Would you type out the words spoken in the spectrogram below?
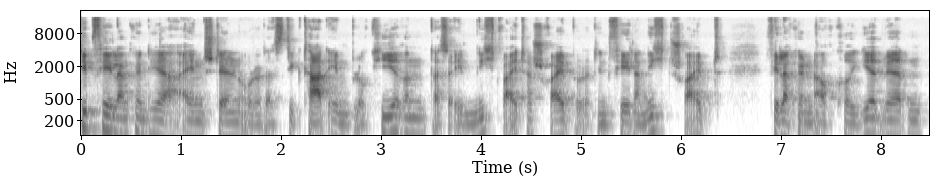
Tippfehlern könnt ihr einstellen oder das Diktat eben blockieren, dass er eben nicht weiterschreibt oder den Fehler nicht schreibt. Fehler können auch korrigiert werden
